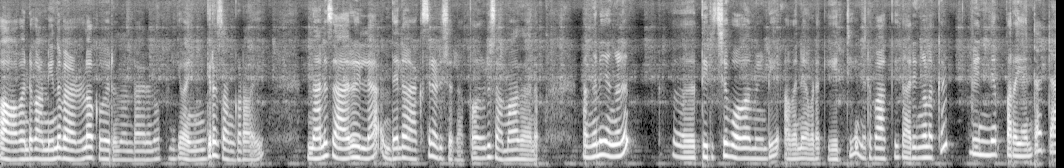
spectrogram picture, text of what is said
പാവന്റെ കണ്ണിൽ നിന്ന് വെള്ളമൊക്കെ വരുന്നുണ്ടായിരുന്നു. അപ്പം എനിക്ക് ഭയങ്കര സങ്കടമായി. എന്നാലും സാരമില്ല. എന്തെങ്കിലും വാക്സിൻ അടിച്ചല്ലോ. അപ്പോൾ ഒരു സമാധാനം. അങ്ങനെ ഞങ്ങൾ തിരിച്ചു പോകാൻ വേണ്ടി അവനെ അവിടെ കയറ്റി എന്നിട്ട് ബാക്കി കാര്യങ്ങളൊക്കെ പിന്നെ പറയാൻ ടാറ്റാ.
